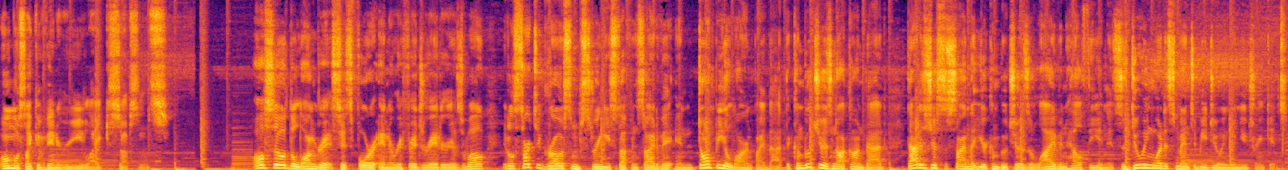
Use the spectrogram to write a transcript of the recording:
almost like a vinegary like substance. Also, the longer it sits for in a refrigerator as well, it'll start to grow some stringy stuff inside of it, and don't be alarmed by that. The kombucha has not gone bad, that is just a sign that your kombucha is alive and healthy and it's doing what it's meant to be doing when you drink it.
